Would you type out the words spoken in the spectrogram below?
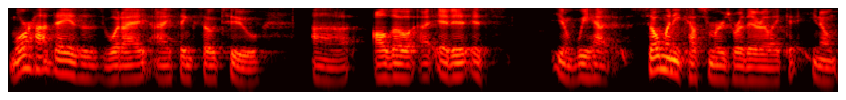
More hot days is what I, I think so too. Uh, although uh, it, it, it's, you know, we had so many customers where they're like, you know,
